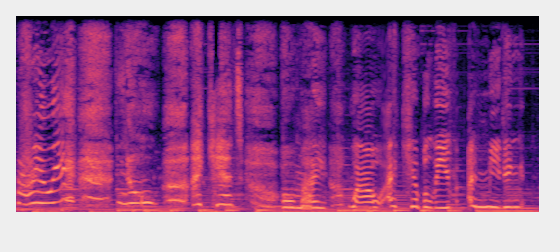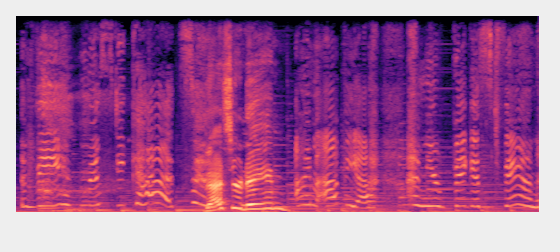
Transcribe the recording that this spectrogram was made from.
Really? No, I can't. Oh my, wow, I can't believe I'm meeting the Misty Cats. That's your name? I'm Abia. I'm your biggest fan.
